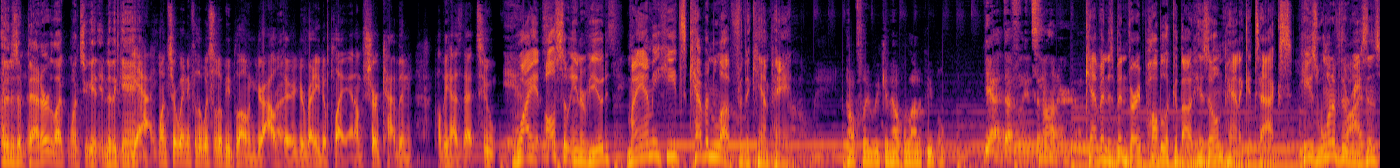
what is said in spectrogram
And is it better like once you get into the game? Yeah, once you're waiting for the whistle to be blown, you're out there, you're ready to play, and I'm sure Kevin probably has that too. Wyatt also interviewed Miami Heat's Kevin Love for the campaign. Hopefully, we can help a lot of people. Yeah, definitely. It's an honor. Kevin has been very public about his own panic attacks. He's one of the reasons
